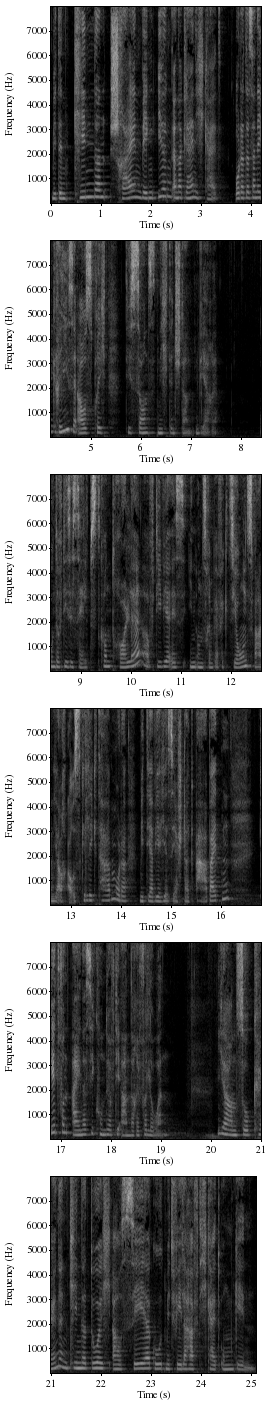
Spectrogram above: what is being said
mit den Kindern schreien wegen irgendeiner Kleinigkeit oder dass eine Krise ausbricht, die sonst nicht entstanden wäre. Und auf diese Selbstkontrolle, auf die wir es in unserem Perfektionswahn ja auch ausgelegt haben oder mit der wir hier sehr stark arbeiten, geht von einer Sekunde auf die andere verloren. Ja, und so können Kinder durchaus sehr gut mit Fehlerhaftigkeit umgehen.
